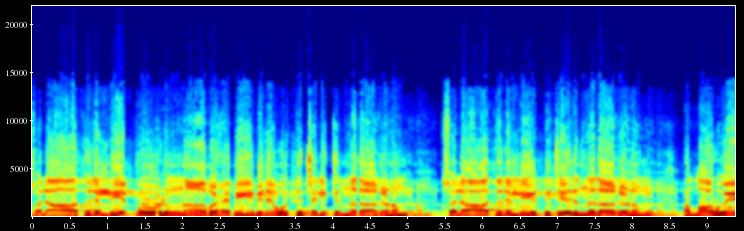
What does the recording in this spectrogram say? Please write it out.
സ്വലാത്തു ചൊല്ലി എപ്പോഴും നാവ് ഹബീബിനെ ഓർത്ത് ചലിക്കുന്നതാകണം. സ്വലാത്തു ചൊല്ലിയിട്ട് ചേരുന്നതാകണം. അള്ളാഹുവേ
